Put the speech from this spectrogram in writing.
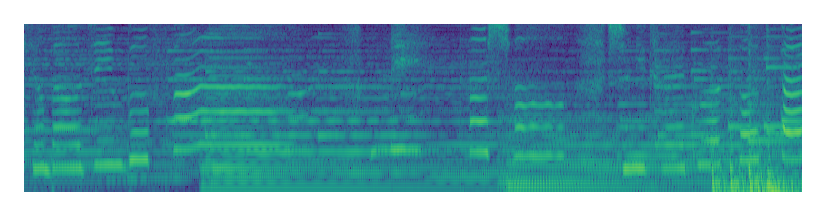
想抱紧不放你的手，是你太过头太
